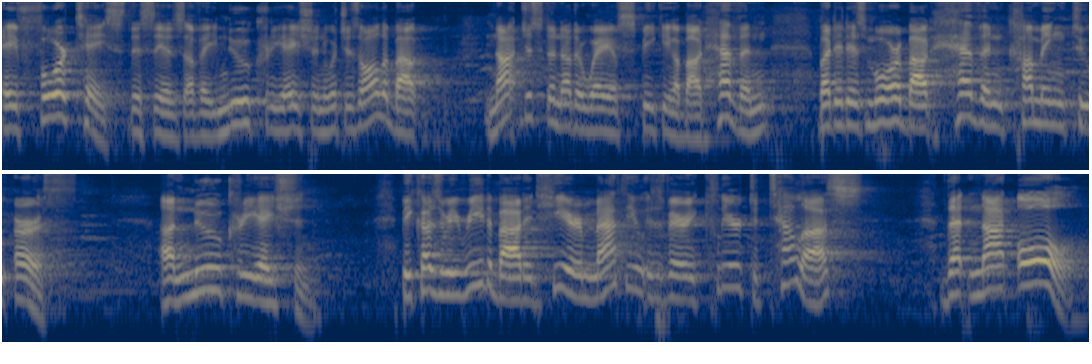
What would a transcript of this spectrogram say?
A foretaste, this is, of a new creation, which is all about not just another way of speaking about heaven, but it is more about heaven coming to earth a new creation. Because we read about it here, Matthew is very clear to tell us that not all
